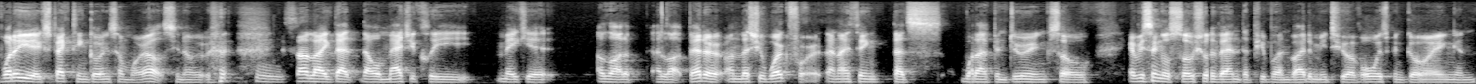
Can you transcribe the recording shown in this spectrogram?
what are you expecting going somewhere else? You know, mm. it's not like that that will magically make it a lot of a lot better unless you work for it. And I think that's what I've been doing. So every single social event that people invited me to, I've always been going and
